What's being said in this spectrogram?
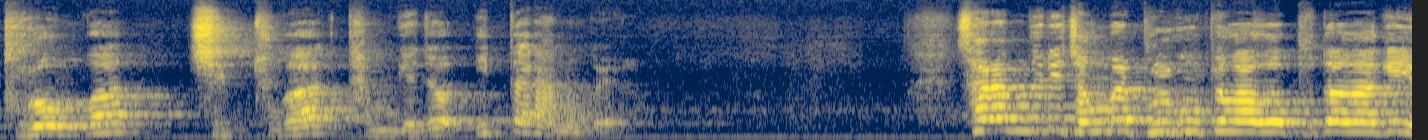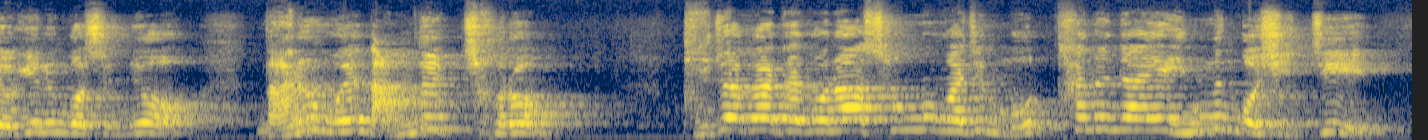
부러움과 질투가 담겨져 있다라는 거예요. 사람들이 정말 불공평하고 부당하게 여기는 것은요, 나는 왜 남들처럼 부자가 되거나 성공하지 못하느냐에 있는 것이지,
